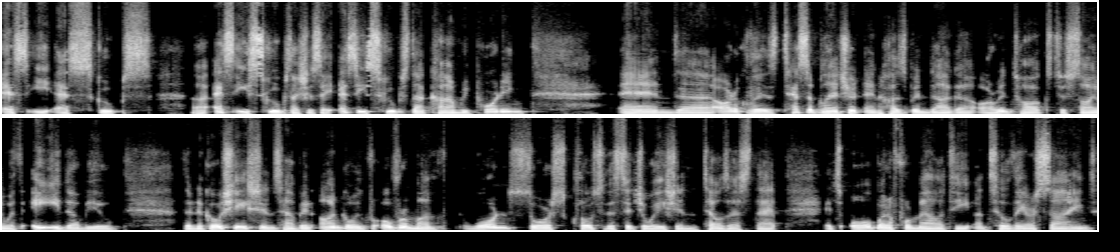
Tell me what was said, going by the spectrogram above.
SES Scoops, uh, SE Scoops, I should say, SEScoops.com reporting. And uh, article is Tessa Blanchard and husband Daga are in talks to sign with AEW. The negotiations have been ongoing for over a month. One source close to the situation tells us that it's all but a formality until they are signed.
